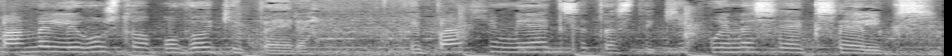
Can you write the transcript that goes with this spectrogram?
Πάμε λίγο στο από εδώ και πέρα. Υπάρχει μια εξεταστική που είναι σε εξέλιξη.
